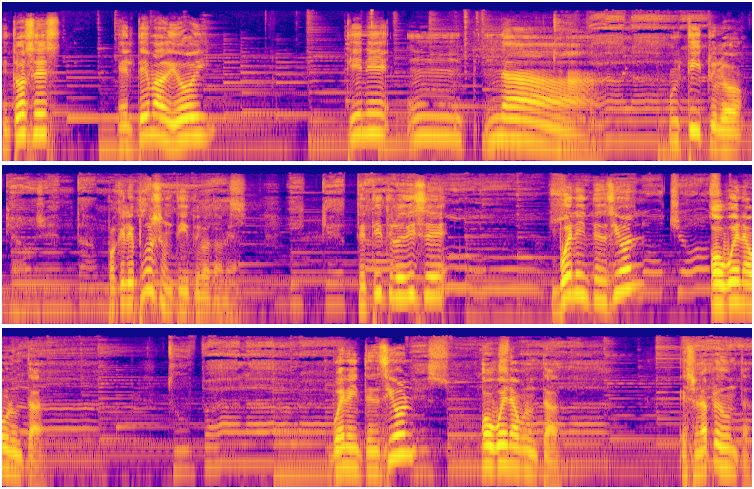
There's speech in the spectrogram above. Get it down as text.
Entonces, el tema de hoy tiene un, una, un título, porque le puse un título también. El título dice ¿Buena intención o buena voluntad? ¿Buena intención o buena voluntad? Es una pregunta,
